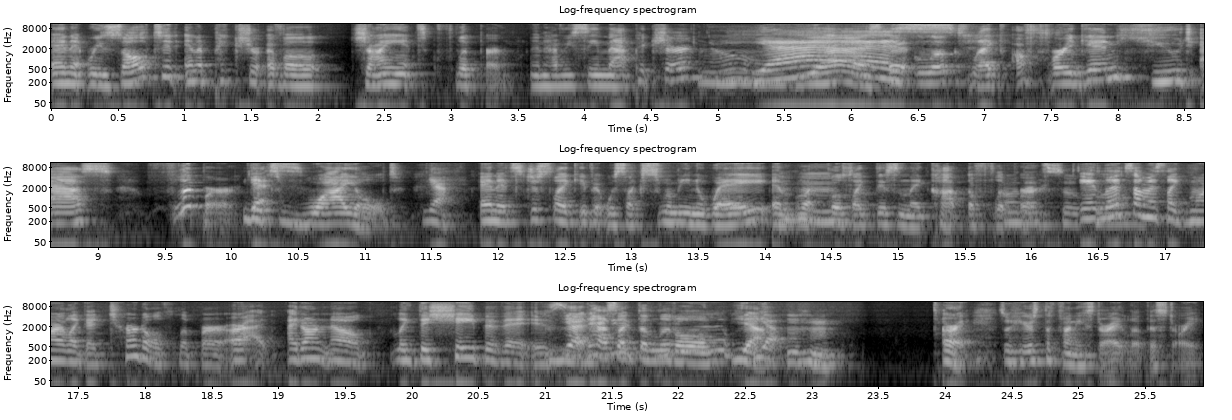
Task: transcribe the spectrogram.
and it resulted in a picture of a giant flipper. And have you seen that picture? No. Yes. Yes, it looks like a friggin' huge ass flipper. Yes. It's wild. Yeah. And it's just like if it was like swimming away and like goes like this and they caught the flipper. Oh, that's so cool. It looks almost like more like a turtle flipper, or I, I don't know. Like the shape of it is. Yeah, it has like the little yeah. Yeah. hmm All right, so here's the funny story. I love this story.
